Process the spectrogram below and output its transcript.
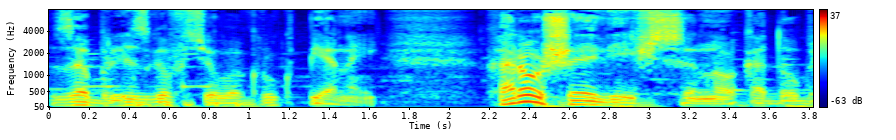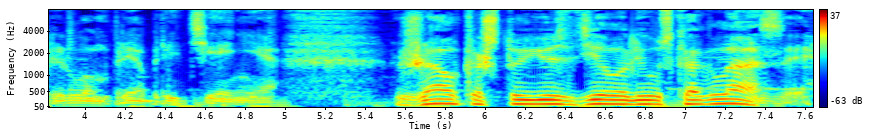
забрызгав все вокруг пеной. «Хорошая вещь, сынок», — одобрил он приобретение. «Жалко, что ее сделали узкоглазые».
